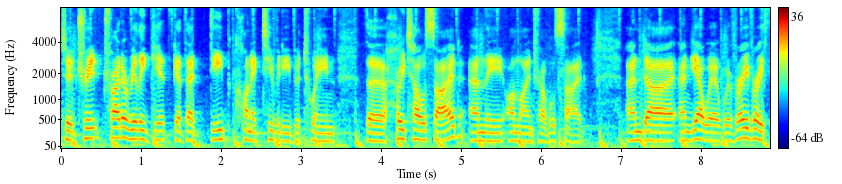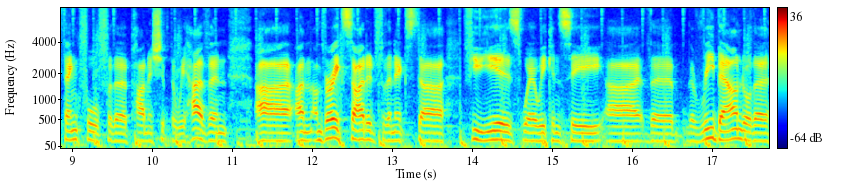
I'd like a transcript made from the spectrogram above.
to try to really get, get that deep connectivity between the hotel side and the online travel side. And, uh, and yeah, we're, we're very, very thankful for the partnership that we have. And uh, I'm, I'm very excited for the next uh, few years where we can see uh, the, the rebound or the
